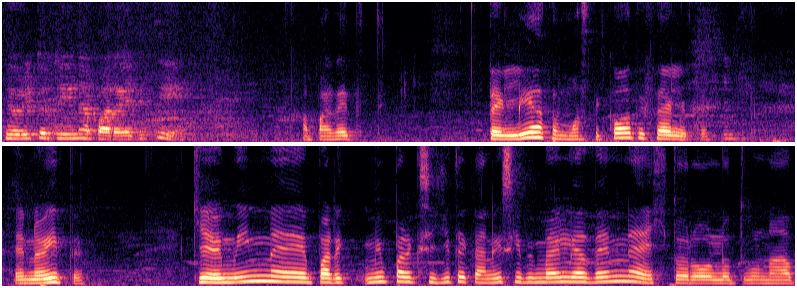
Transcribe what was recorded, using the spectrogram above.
θεωρείτε ότι είναι απαραίτητη; Απαραίτητη. Τελεία, θαυμαστικό, ό,τι θέλετε. Εννοείται. Και μην, ε, μην παρεξηγείτε κανείς, η επιμέλεια δεν έχει το ρόλο του να,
